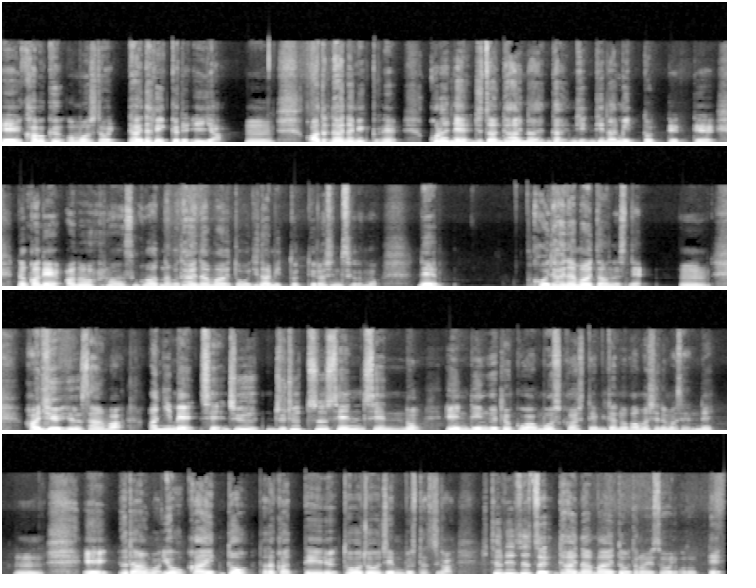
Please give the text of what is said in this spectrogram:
えー、かぶくん面白い。ダイナミックでいいや。うん。あ、ダイナミックね。これね、実はダイナ、ダディナミットって言って、なんかね、あの、フランス語はなんかダイナマイトをディナミットって言うらしいんですけども、ね、こういうダイナマイトなんですね。うん。羽生結弦さんは、アニメ、呪術戦線のエンディング曲はもしかして見たのかもしれませんね。うん。えー、普段は妖怪と戦っている登場人物たちが、一人ずつダイナマイトを楽しそうに踊って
